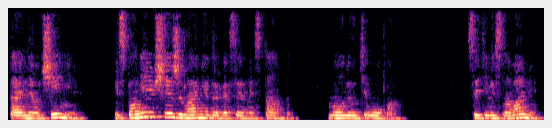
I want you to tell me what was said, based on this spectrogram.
тайное учение, исполняющее желание драгоценной стампы, молвил Телопа. С этими словами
